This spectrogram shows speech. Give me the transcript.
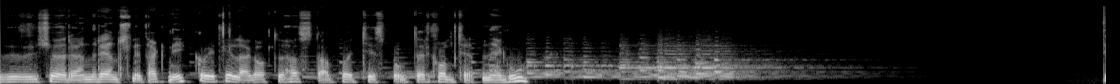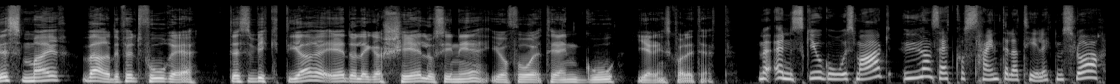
du kjører en renslig teknikk, og i tillegg at du høster på et tidspunkt der kvaliteten er god. Dess mer verdifullt fôret er, dess viktigere er det å legge sjela si ned i å få til en god gjæringskvalitet. Vi ønsker jo god smak, uansett hvor seint eller tidlig vi slår.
